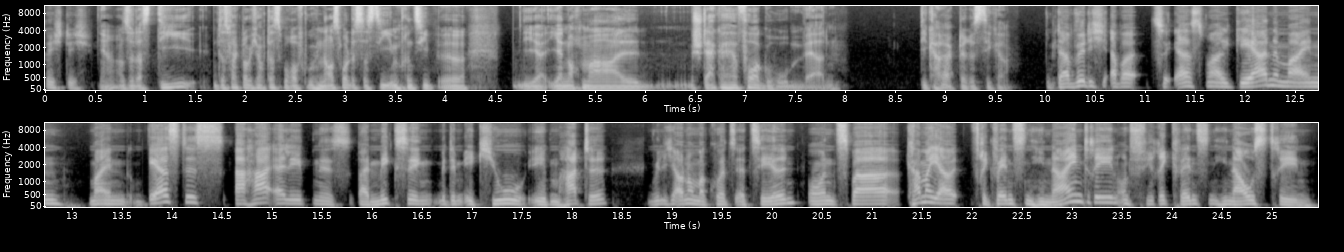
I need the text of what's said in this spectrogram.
Richtig. Ja, also dass die, das war glaube ich auch das, worauf du hinaus wolltest, dass die im Prinzip äh, ja, ja nochmal stärker hervorgehoben werden. Die Charakteristika. Da würde ich aber zuerst mal gerne mein, mein erstes Aha-Erlebnis beim Mixing mit dem EQ eben hatte, will ich auch noch mal kurz erzählen. Und zwar kann man ja Frequenzen hineindrehen und Frequenzen hinausdrehen.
